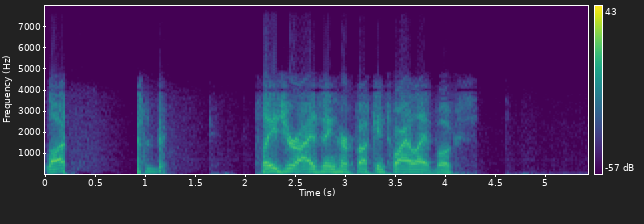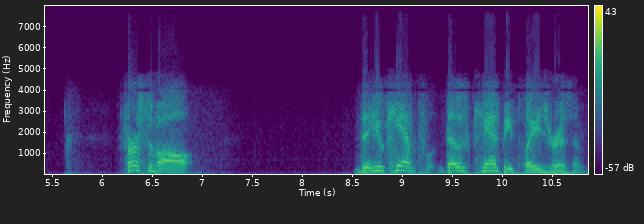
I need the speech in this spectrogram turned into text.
lawsuit, plagiarizing her fucking Twilight books. First of all, that you can't, those can't be plagiarism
